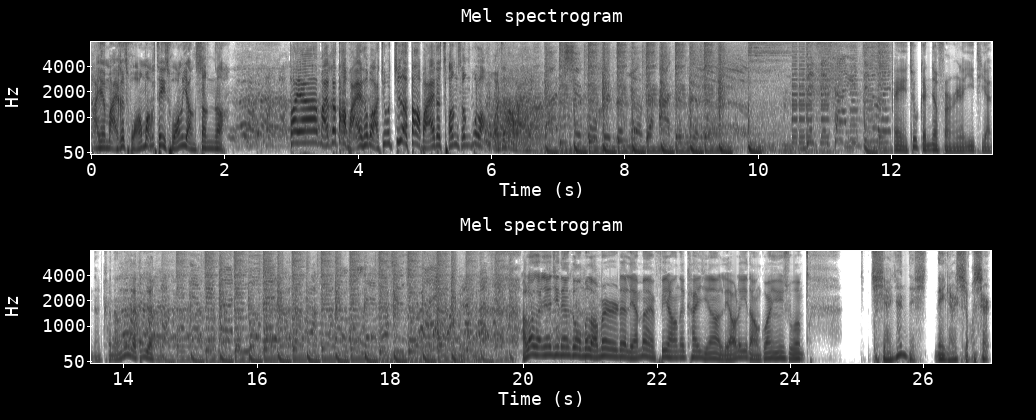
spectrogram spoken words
大爷买个床吧，这床养生啊。大爷买个大白头吧，就这大白的长生不老啊，这大白头。哎，就跟着风啊，一天呢，可能那个嘚瑟。好了，感谢今天跟我们老妹儿的连麦，非常的开心啊！聊了一档关于说前任的那点小事儿。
